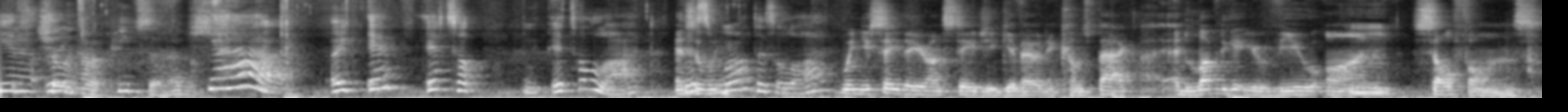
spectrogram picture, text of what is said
you know, Just chill like, and have a pizza. yeah, like it, it's a, it's a lot. And so this when- world is a lot. When you say that you're on stage, you give out and it comes back. I- I'd love to get your view on Mm. cell phones,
